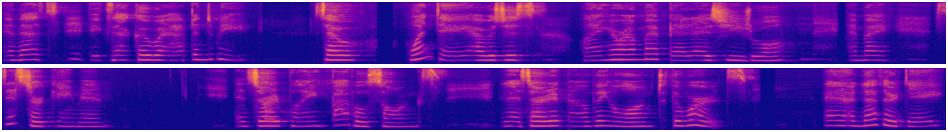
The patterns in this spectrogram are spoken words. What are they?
And that's exactly what happened to me. So one day I was just lying around my bed as usual, and my sister came in and started playing Bible songs, and I started mouthing along to the words. Then another day,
